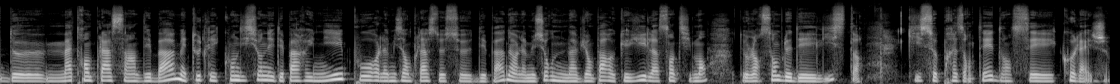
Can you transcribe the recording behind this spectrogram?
de mettre en place un débat, mais toutes les conditions n'étaient pas réunies pour la mise en place de ce débat, dans la mesure où nous n'avions pas recueilli l'assentiment de l'ensemble des listes qui se présentaient dans ces collèges.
